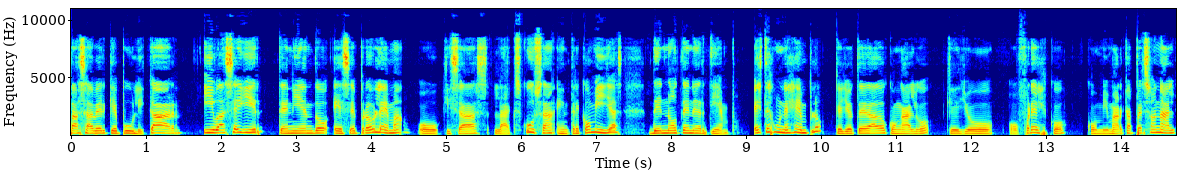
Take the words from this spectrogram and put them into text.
va a saber qué publicar y va a seguir teniendo ese problema o quizás la excusa, entre comillas, de no tener tiempo. Este es un ejemplo que yo te he dado con algo que yo ofrezco con mi marca personal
